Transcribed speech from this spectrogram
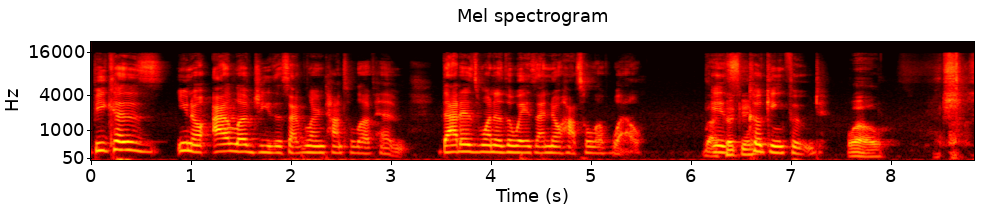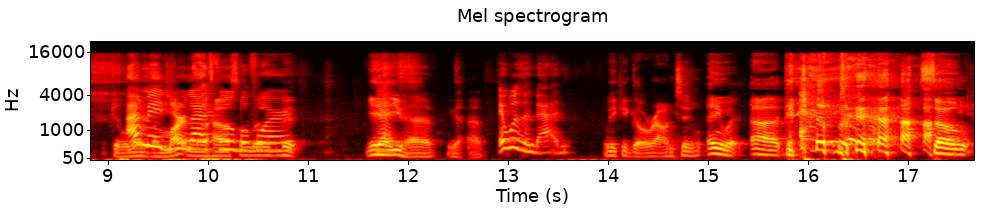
because you know I love Jesus, I've learned how to love Him. That is one of the ways I know how to love well. By is cooking? cooking food. Well, I made you guys food before. Yeah, Yes. you have. You have. It wasn't bad. We could go round two. Anyway, uh, so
